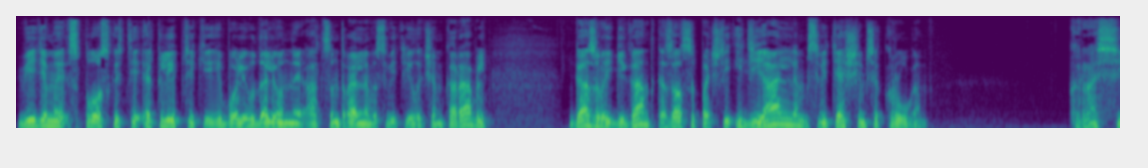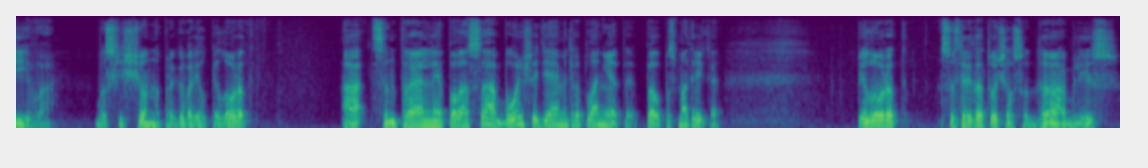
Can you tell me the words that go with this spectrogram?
Видимый с плоскости эклиптики и более удаленный от центрального светила, чем корабль, газовый гигант казался почти идеальным светящимся кругом. «Красиво!» — восхищенно проговорил Пилород. «А центральная полоса больше диаметра планеты. Пел, посмотри-ка». Пилород сосредоточился. «Да, Близ.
